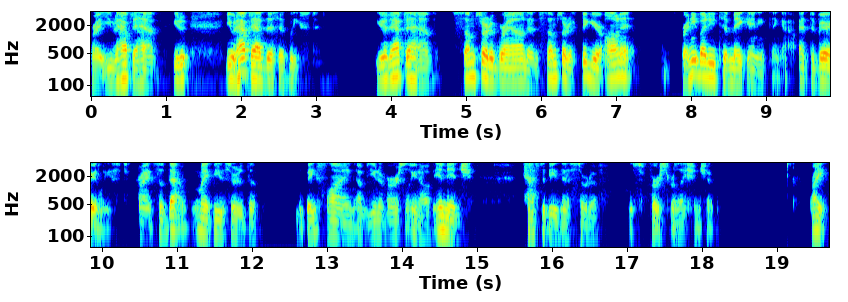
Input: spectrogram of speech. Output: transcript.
right? You'd have to have you you would have to have this at least. You'd have to have some sort of ground and some sort of figure on it for anybody to make anything out, at the very least, right? So that might be sort of the, the baseline of universal, you know, of image has to be this sort of this first relationship. Right.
